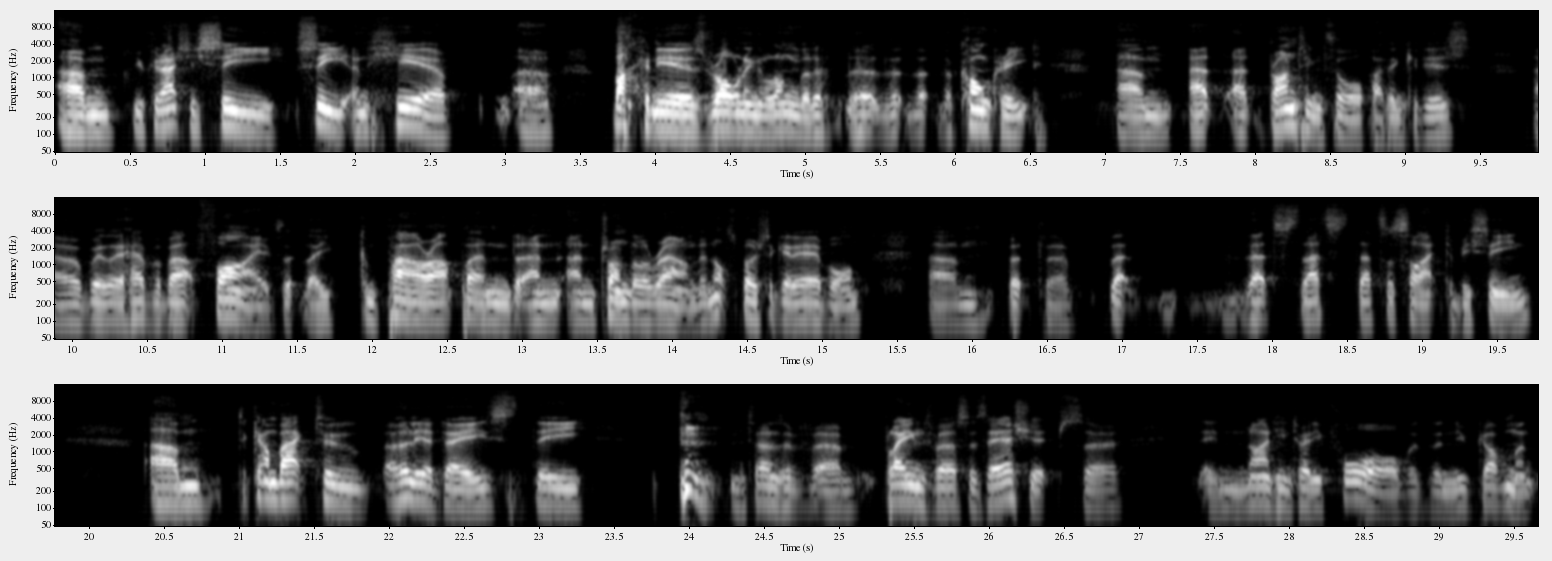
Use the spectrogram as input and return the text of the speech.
Um, you can actually see see and hear uh, buccaneers rolling along the the, the, the concrete um, at, at Bruntingthorpe, I think it is, uh, where they have about five that they can power up and, and, and trundle around. They're not supposed to get airborne, um, but uh, that, that's, that's, that's a sight to be seen. Um, to come back to earlier days, the, in terms of um, planes versus airships, uh, in 1924, with the new government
